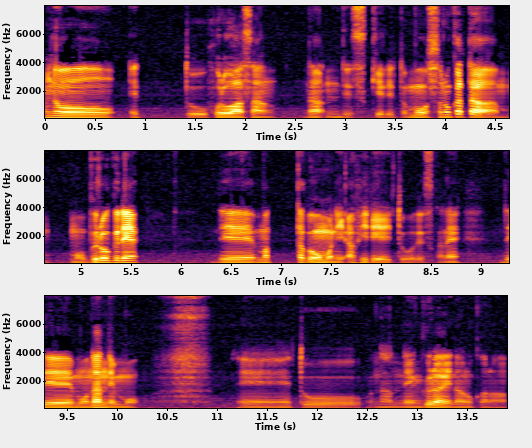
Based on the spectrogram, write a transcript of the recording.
のえっとフォロワーさんなんですけれどもその方はもうブログででまあ多分主にアフィリエイトですかね。でもう何年もえっ、と何年ぐらいなのかな。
